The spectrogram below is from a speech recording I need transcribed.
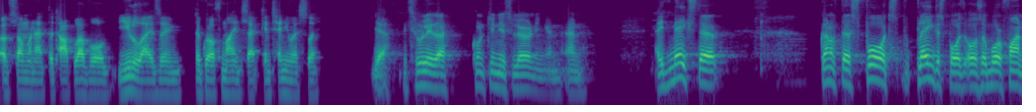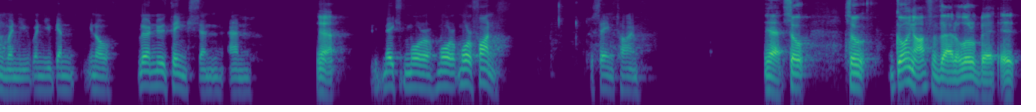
of someone at the top level utilizing the growth mindset continuously. Yeah it's really the continuous learning and and it makes the kind of the sports playing the sports also more fun when you when you can you know learn new things and and yeah. it makes it more more more fun at the same time. Yeah so so going off of that a little bit it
